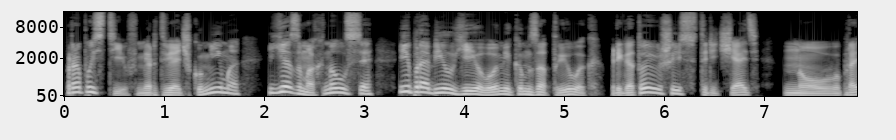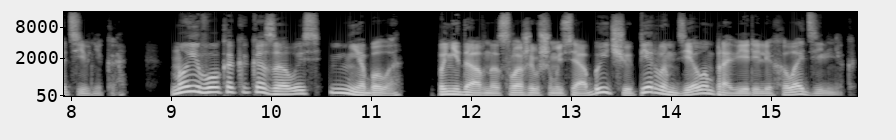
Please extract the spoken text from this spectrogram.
Пропустив мертвячку мимо, я замахнулся и пробил ей ломиком затылок, приготовившись встречать нового противника. Но его, как оказалось, не было. По недавно сложившемуся обычаю первым делом проверили холодильник.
